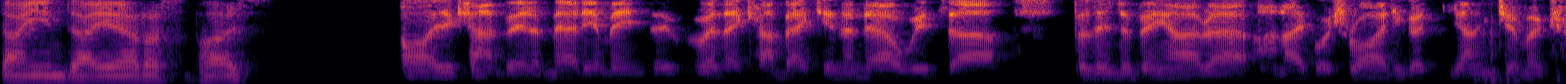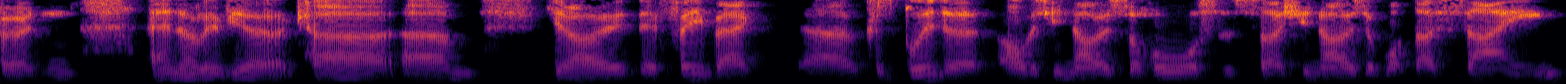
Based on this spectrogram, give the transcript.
day in, day out, I suppose. Oh, you can't beat them, Matty. I mean, when they come back in, and now with uh, Belinda being able, unable to ride, you've got young Gemma Curtin and Olivia Carr. Um, you know, their feedback, because uh, Belinda obviously knows the horses, so she knows that what they're saying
